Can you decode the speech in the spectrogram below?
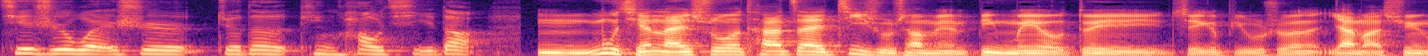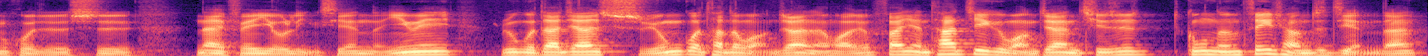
其实我也是觉得挺好奇的。嗯，目前来说，它在技术上面并没有对这个，比如说亚马逊或者是奈飞有领先的。因为如果大家使用过它的网站的话，就发现它这个网站其实功能非常之简单。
